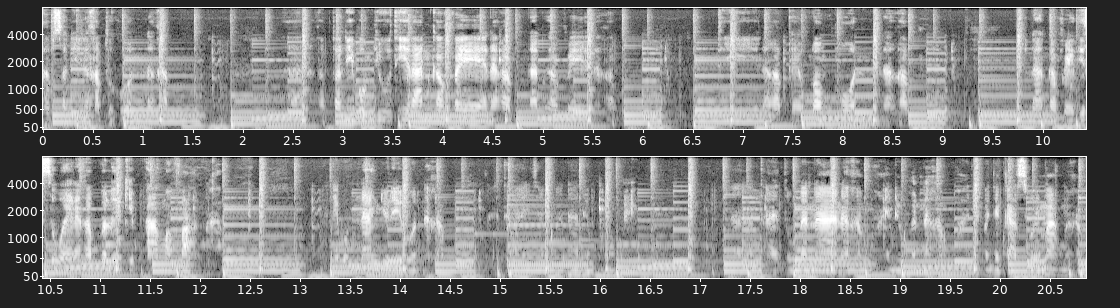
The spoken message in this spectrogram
ครับสวัสดีนะครับทุกคนนะครับครับตอนนี้ผมอยู่ที่ร้านกาแฟนะครับร้านกาแฟนะครับ ที่นะครับแถวคลองพลนะครับร้านกาแฟที่สวยนะครับ ก็เลยเก็บภาพมาฝากนะครับนนี้ผมนั่งอยู่ในรถนะครับถ่ายจากด้านหน้าเดี๋ยวผมไปถ่ายตรงด้านหน้านะครับ ให้ดูกันนะครับบรรยากาศสวยมากนะครับ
